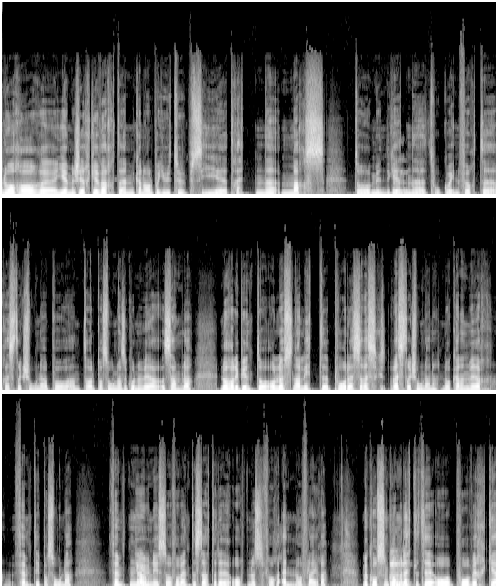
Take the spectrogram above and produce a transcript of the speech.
Nå har eh, Hjemmekirke vært en kanal på YouTube siden 13.3, da myndighetene mm. tok og innførte restriksjoner på antall personer som kunne være samla. Nå har de begynt å, å løsne litt på disse restriksjonene. Nå kan en være 50 personer. 15.6 så forventes det at det åpnes for enda flere. Men hvordan kommer Mm. dette til å påvirke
